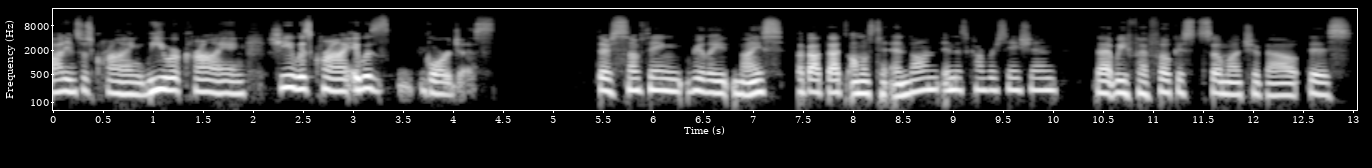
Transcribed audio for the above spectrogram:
audience was crying. We were crying. She was crying. It was gorgeous. There's something really nice about that almost to end on in this conversation that we have focused so much about this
